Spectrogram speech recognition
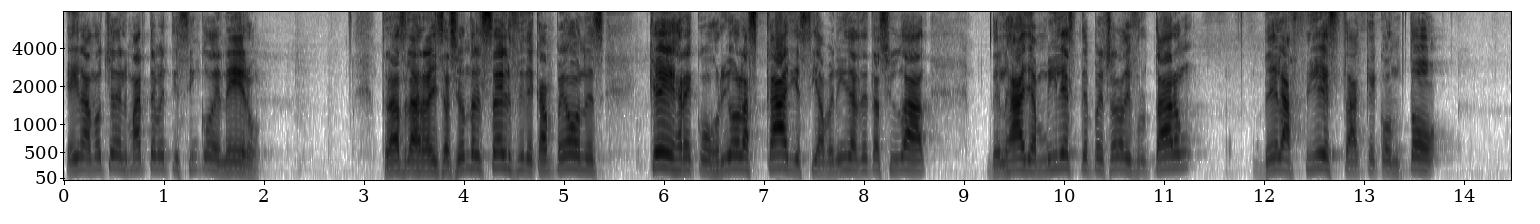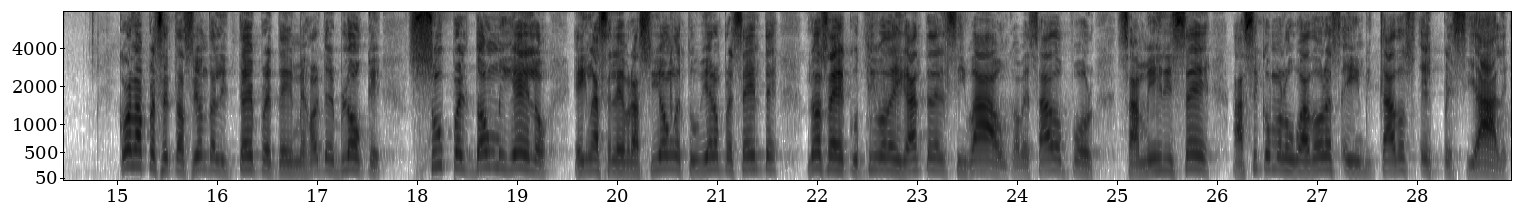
en la noche del martes 25 de enero. Tras la realización del selfie de campeones que recorrió las calles y avenidas de esta ciudad del Jaya, miles de personas disfrutaron de la fiesta que contó con la presentación del intérprete y mejor del bloque, Super Don Miguelo. En la celebración estuvieron presentes los ejecutivos de Gigantes del Cibao, encabezados por Samir Rizé, así como los jugadores e invitados especiales.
